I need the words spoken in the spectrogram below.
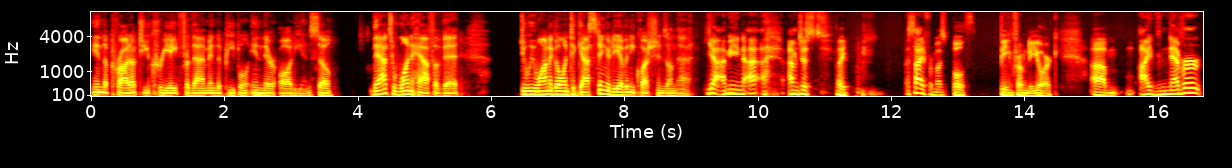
in the product you create for them and the people in their audience. So that's one half of it. Do we want to go into guesting or do you have any questions on that? Yeah, I mean, I, I'm just like, aside from us both being from New York, um, I've never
